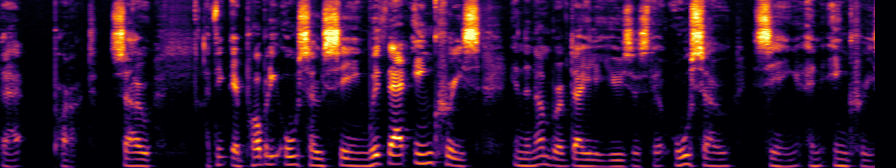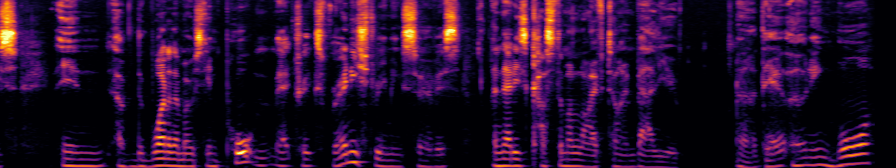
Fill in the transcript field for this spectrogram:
that product. So I think they're probably also seeing, with that increase in the number of daily users, they're also seeing an increase in uh, the, one of the most important metrics for any streaming service, and that is customer lifetime value. Uh, they're earning more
